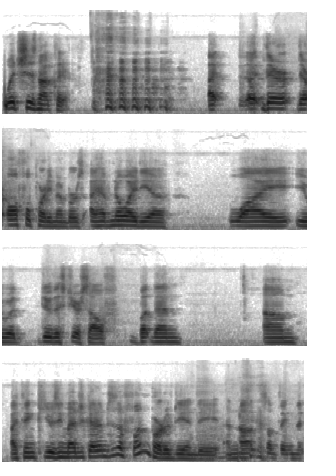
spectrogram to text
which is not clear. I, uh, they're they're awful party members. I have no idea why you would do this to yourself. But then, um, I think using magic items is a fun part of D and D, and not something that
